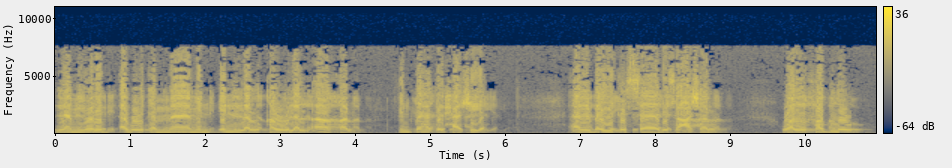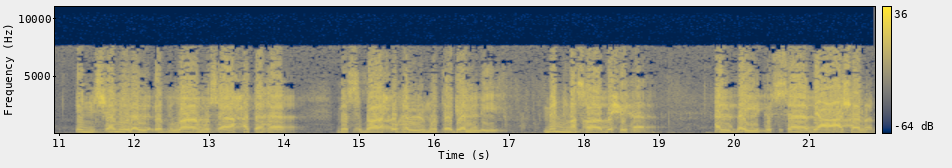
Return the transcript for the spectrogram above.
لم يرد أبو تمام إلا القول الآخر. انتهت الحاشية. البيت السادس عشر. والفضل إن شمل الإظلام ساحتها مصباحها المتجلي من مصابحها. البيت السابع عشر.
